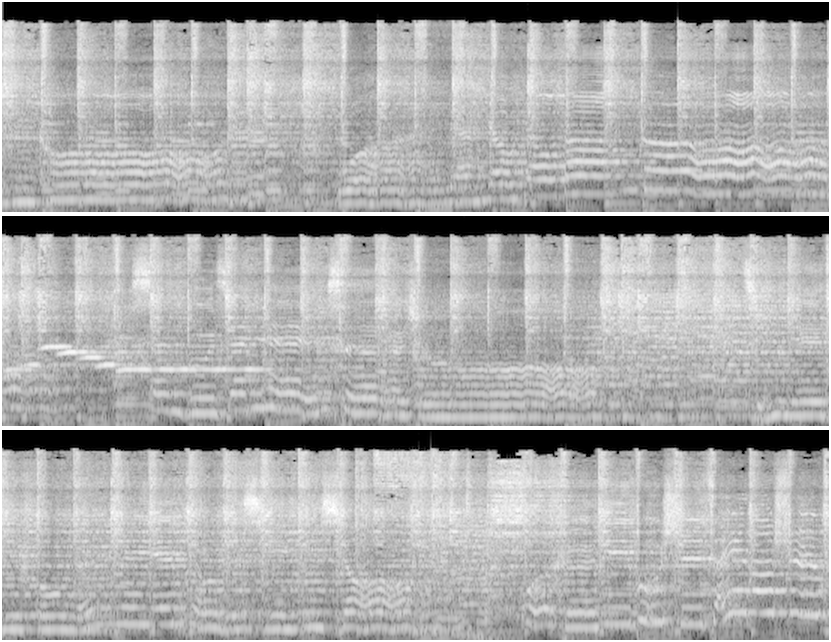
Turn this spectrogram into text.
天空。我俩摇摇荡荡，散步在月色中。今夜的风儿也飘入心胸，我和你不是在那虚幻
